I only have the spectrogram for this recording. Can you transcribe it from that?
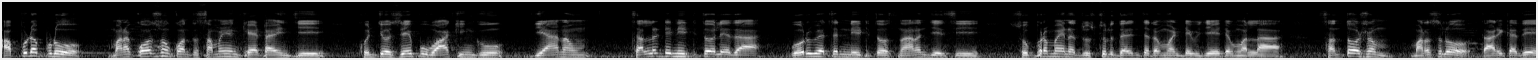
అప్పుడప్పుడు మన కోసం కొంత సమయం కేటాయించి కొంచెంసేపు వాకింగు ధ్యానం చల్లటి నీటితో లేదా గోరువెచ్చని నీటితో స్నానం చేసి శుభ్రమైన దుస్తులు ధరించడం వంటివి చేయటం వల్ల సంతోషం మనసులో దానికదే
